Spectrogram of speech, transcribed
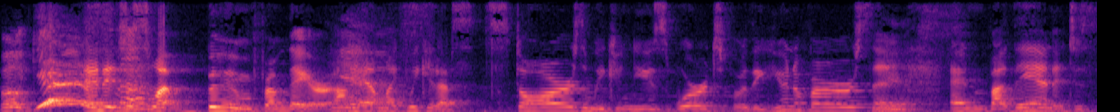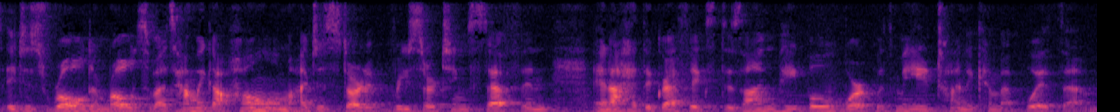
Well, yes! And it just went boom from there. I mean, Yes. like we could have stars and we can use words for the universe and Yes. and by then it just it just rolled and rolled. So by the time we got home, I just started researching stuff and and I had the graphics design people work with me trying to come up with um,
